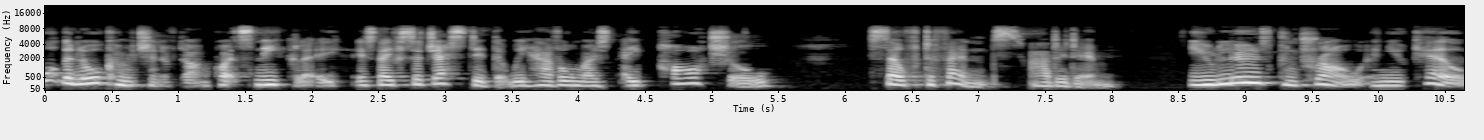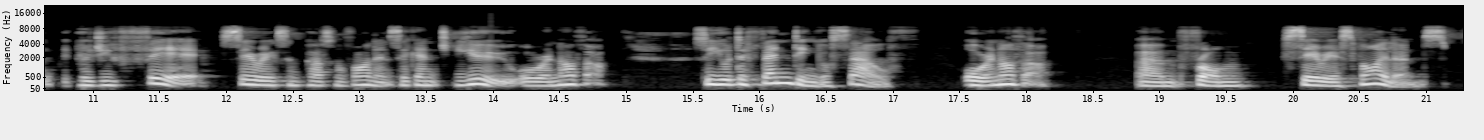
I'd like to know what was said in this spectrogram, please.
what the Law Commission have done quite sneakily is they've suggested that we have almost a partial self defence added in. You lose control and you kill because you fear serious and personal violence against you or another. So you're defending yourself or another um, from serious violence.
